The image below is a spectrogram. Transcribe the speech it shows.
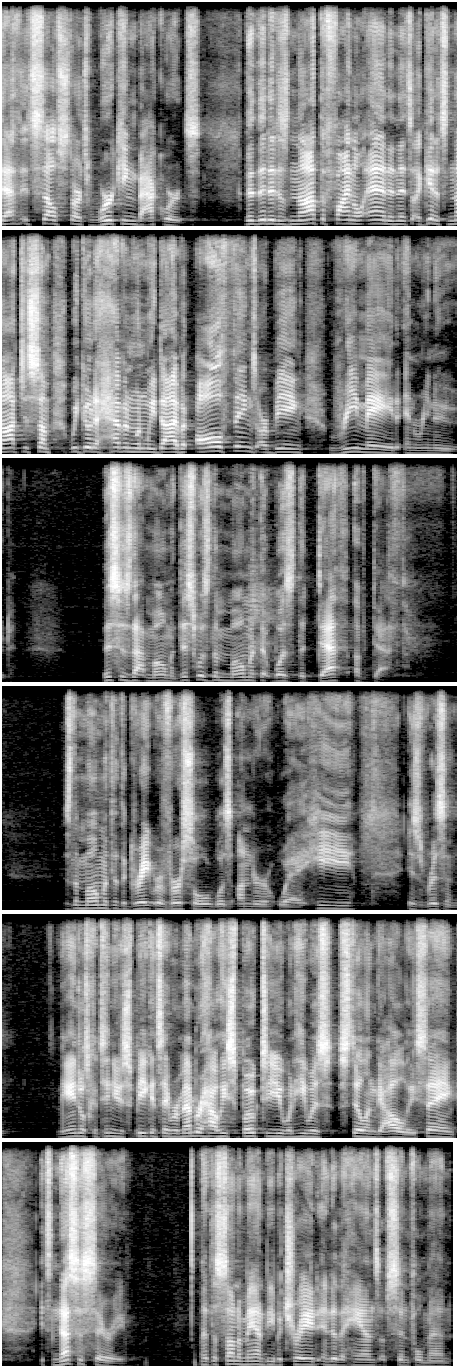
Death itself starts working backwards. That, it is not the final end. And it's again, it's not just some we go to heaven when we die, but all things are being remade and renewed. This is that moment. This was the moment that was the death of death. This is the moment that the great reversal was underway. He is risen. The angels continue to speak and say, Remember how he spoke to you when he was still in Galilee, saying, It's necessary that the Son of Man be betrayed into the hands of sinful men,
